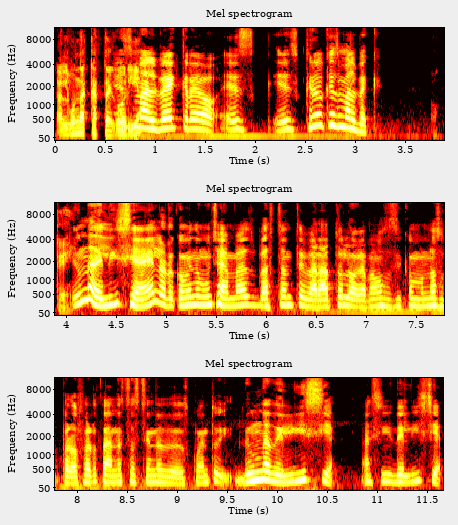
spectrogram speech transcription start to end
alguna Es categoría. Malbec, creo. Es, es, creo que es Malbec. Ok. Es una delicia, ¿eh? Lo recomiendo mucho. Además, bastante barato. Lo agarramos así como una super oferta en estas tiendas de descuento. Y de una delicia. Así, delicia.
